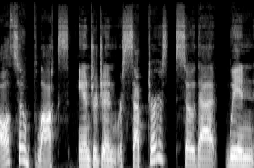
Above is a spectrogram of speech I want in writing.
also blocks androgen receptors so that when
